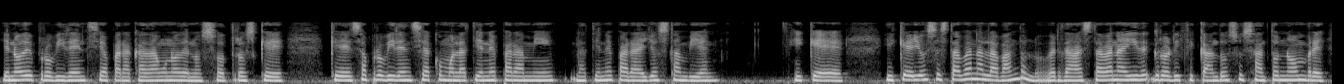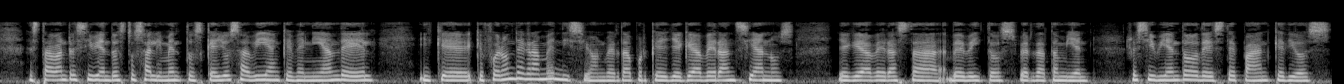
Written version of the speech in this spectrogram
lleno de providencia para cada uno de nosotros, que, que esa providencia como la tiene para mí, la tiene para ellos también y que y que ellos estaban alabándolo, ¿verdad? Estaban ahí glorificando su santo nombre, estaban recibiendo estos alimentos que ellos sabían que venían de él y que, que fueron de gran bendición, ¿verdad? Porque llegué a ver ancianos, llegué a ver hasta bebitos, ¿verdad? También recibiendo de este pan que Dios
